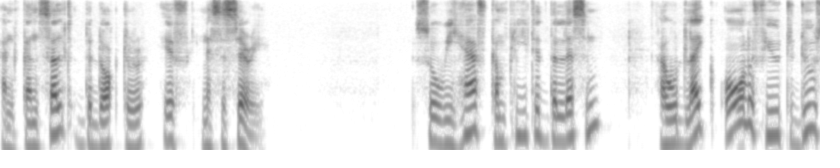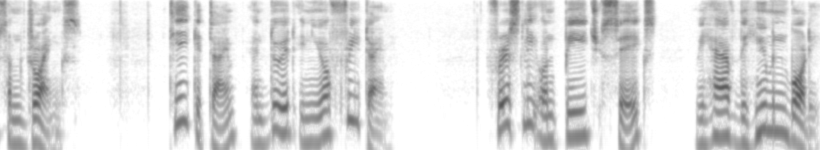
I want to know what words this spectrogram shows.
and consult the doctor if necessary. So we have completed the lesson. I would like all of you to do some drawings. Take a time and do it in your free time. Firstly, on page 6, we have the human body.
